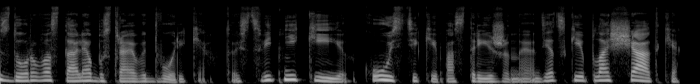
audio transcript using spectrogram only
здорово стали обустраивать дворики. То есть цветники, кустики постриженные, детские площадки.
